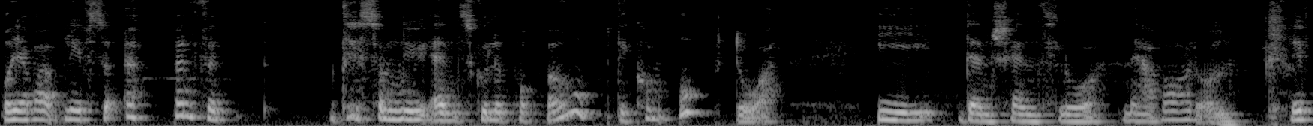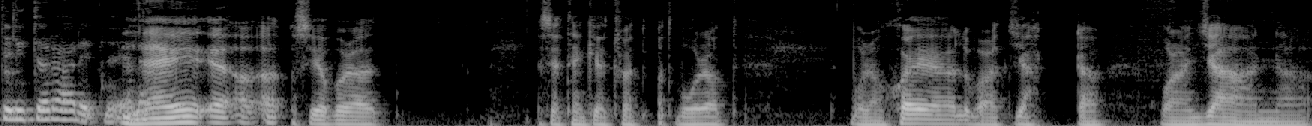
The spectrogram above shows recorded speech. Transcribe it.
Och jag var, blev så öppen för det som nu än skulle poppa upp. Det kom upp då i den känslonärvaron. Mm. Blev det lite rörigt nu? Eller? Nej, eh, alltså jag bara... Alltså jag tänker, jag tror att, att vårat, våran själ, vårt hjärta, våran hjärna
